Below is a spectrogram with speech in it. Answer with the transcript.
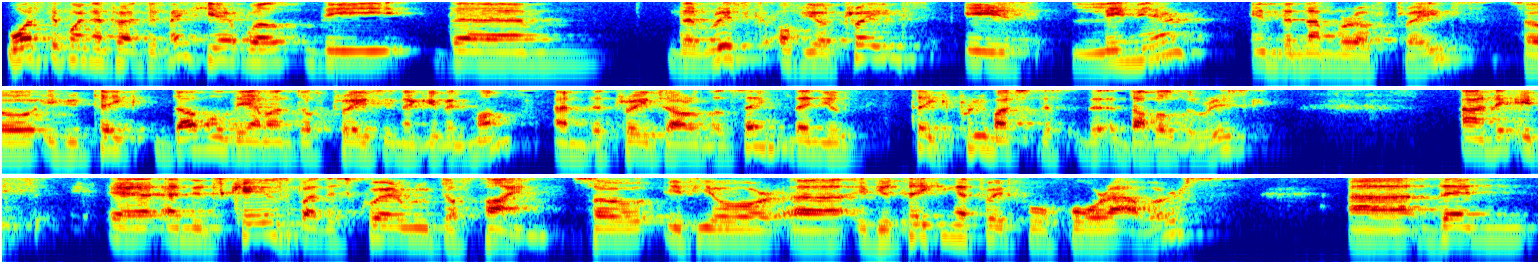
What's the point I'm trying to make here? Well, the, the, the risk of your trades is linear in the number of trades. So if you take double the amount of trades in a given month and the trades are the same, then you'll take pretty much the, double the risk. And it's uh, and it scales by the square root of time. So if you're uh, if you're taking a trade for four hours, uh, then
